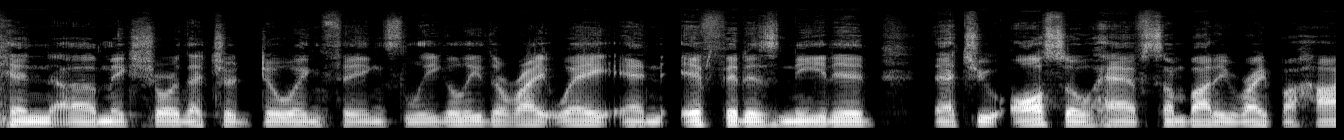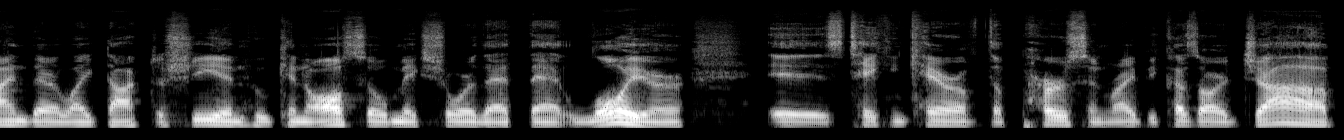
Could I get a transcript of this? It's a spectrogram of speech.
can uh, make sure that you're doing things legally the right way. And if it is needed, that you also have somebody right behind there, like Dr. Sheehan, who can also make sure that that lawyer is taking care of the person, right? Because our job,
